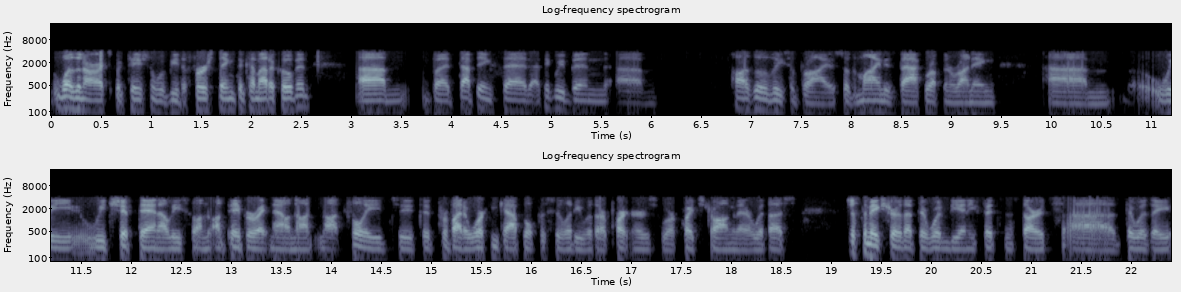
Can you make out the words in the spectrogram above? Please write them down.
wasn't our expectation would be the first thing to come out of COVID. Um, but that being said, I think we've been um, positively surprised. So the mine is back, we're up and running. Um, we we chipped in at least on, on paper right now, not not fully to to provide a working capital facility with our partners who are quite strong there with us, just to make sure that there wouldn't be any fits and starts. Uh, there was a,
